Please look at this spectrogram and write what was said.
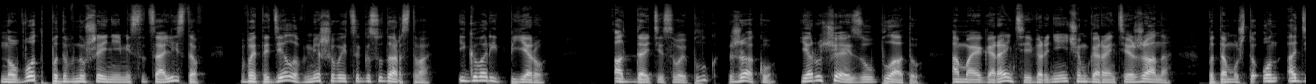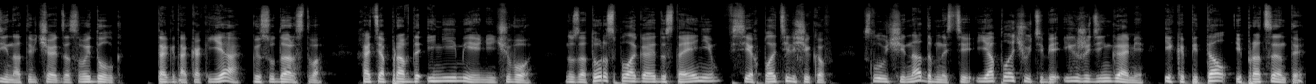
Но вот под внушениями социалистов в это дело вмешивается государство и говорит Пьеру «Отдайте свой плуг Жаку, я ручаюсь за уплату, а моя гарантия вернее, чем гарантия Жана, потому что он один отвечает за свой долг, тогда как я, государство, хотя правда и не имею ничего, но зато располагаю достоянием всех плательщиков. В случае надобности я оплачу тебе их же деньгами, и капитал, и проценты.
